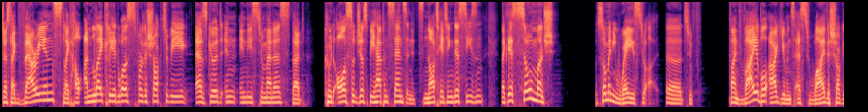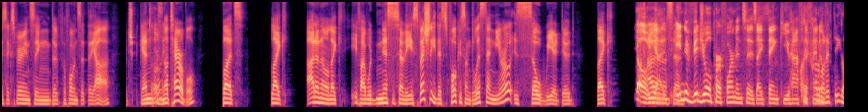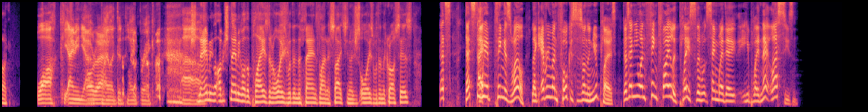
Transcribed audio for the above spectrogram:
just like variance, like how unlikely it was for the shock to be as good in in these two metas. That could also just be happenstance, and it's not hitting this season. Like, there's so much, so many ways to uh to find viable arguments as to why the shock is experiencing the performance that they are which again is not terrible, but like I don't know, like if I would necessarily, especially this focus on Glister and Nero is so weird, dude. Like, Oh yeah, understand. individual performances. I think you have I to forgot kind of about FD God. Walk. I mean, yeah, All right. Viol2t did play break. just Um, naming, I'm just naming all the players that are always within the fans' line of sight. You know, just always within the crosshairs. that's that's the I- weird thing as well. Like everyone focuses on the new players. Does anyone think Viol2t plays the same way they, he played net last season?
